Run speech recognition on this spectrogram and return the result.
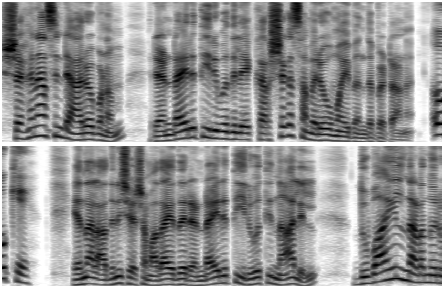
ഷെഹനാസിന്റെ ആരോപണം രണ്ടായിരത്തി ഇരുപതിലെ കർഷക സമരവുമായി ബന്ധപ്പെട്ടാണ്. ഓക്കെ. എന്നാൽ അതിനുശേഷം അതായത് രണ്ടായിരത്തി ഇരുപത്തിനാലിൽ ദുബായിൽ നടന്നൊരു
